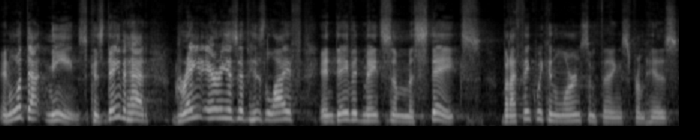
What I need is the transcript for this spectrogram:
and what that means. Because David had great areas of his life and David made some mistakes, but I think we can learn some things from his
